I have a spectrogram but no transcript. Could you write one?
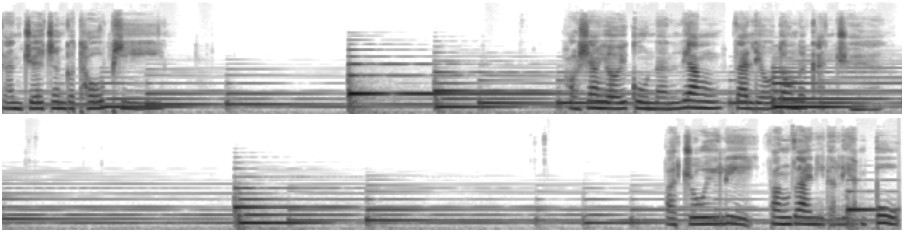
感觉整个头皮好像有一股能量在流动的感觉。把注意力放在你的脸部。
